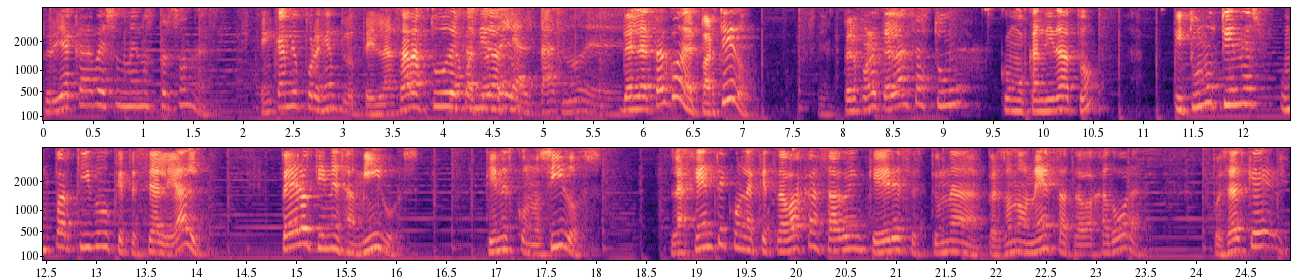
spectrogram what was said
Pero ya cada vez son menos personas. En cambio, por ejemplo, te lanzaras tú de Una candidato de lealtad, ¿no? De, de lealtad con el partido. Pero por ejemplo, te lanzas tú como candidato y tú no tienes un partido que te sea leal, pero tienes amigos, tienes conocidos. La gente con la que trabajas saben que eres este, una persona honesta, trabajadora. Pues sabes que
